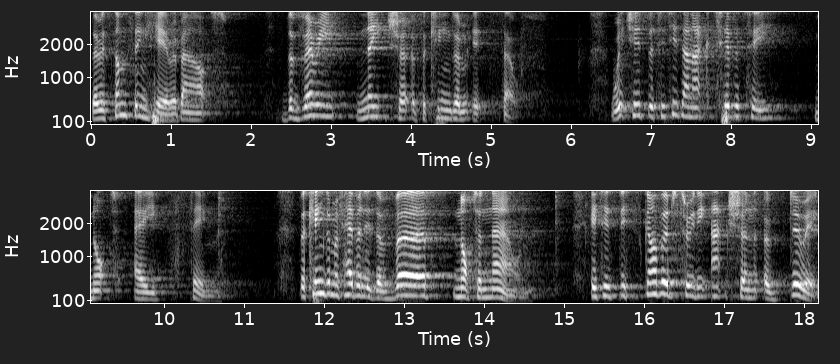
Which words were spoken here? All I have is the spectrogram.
There is something here about the very nature of the kingdom itself, which is that it is an activity, not a thing. The kingdom of heaven is a verb, not a noun. It is discovered through the action of doing,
